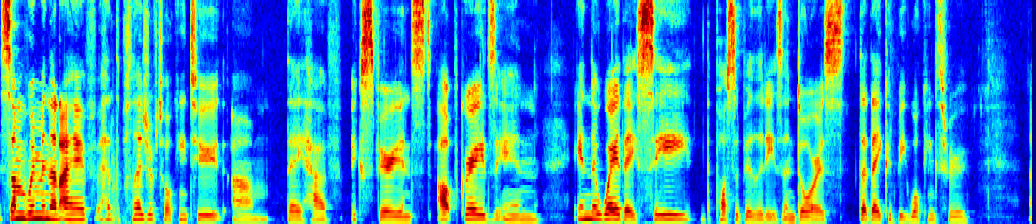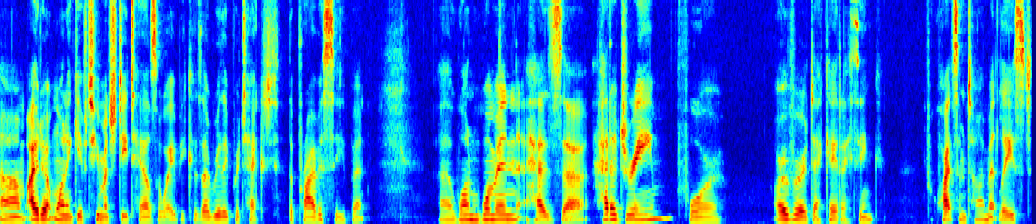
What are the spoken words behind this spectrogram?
Some women that I have had the pleasure of talking to, um, they have experienced upgrades in in the way they see the possibilities and doors that they could be walking through. Um, I don't want to give too much details away because I really protect the privacy, but uh, one woman has uh, had a dream for over a decade, I think, for quite some time at least,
